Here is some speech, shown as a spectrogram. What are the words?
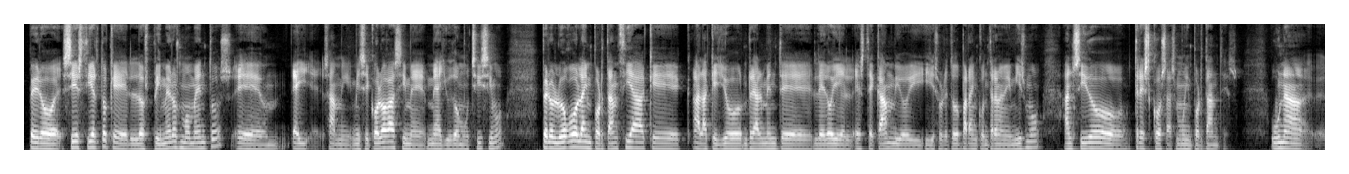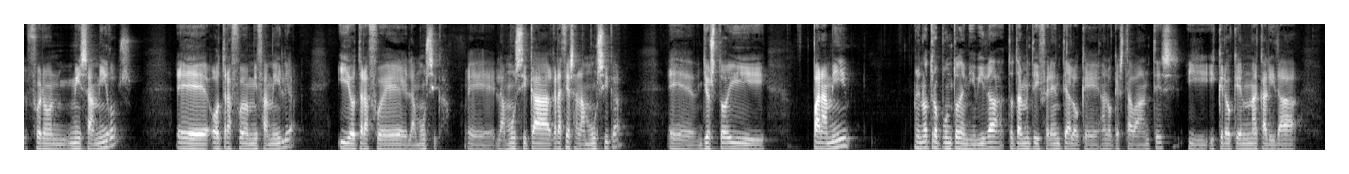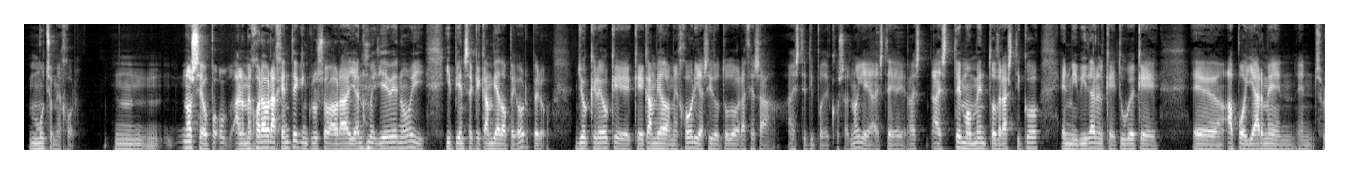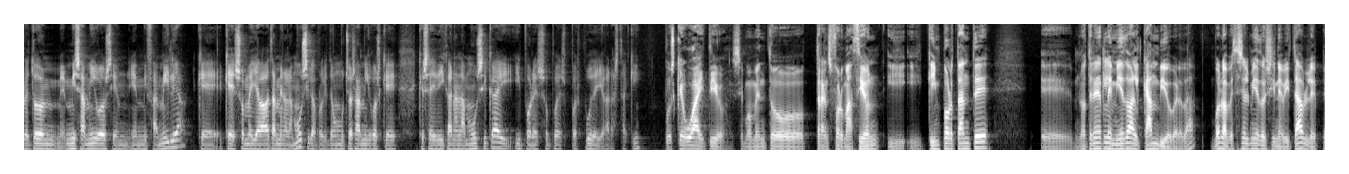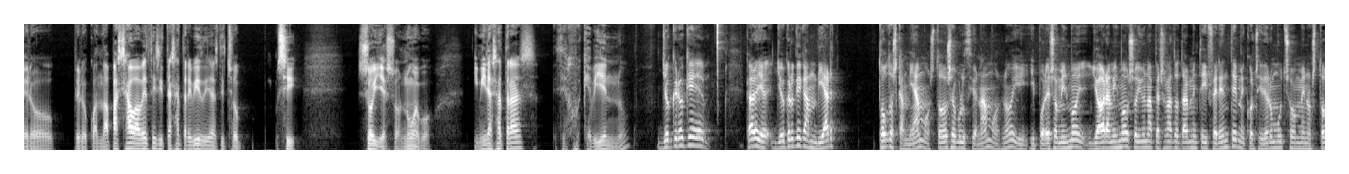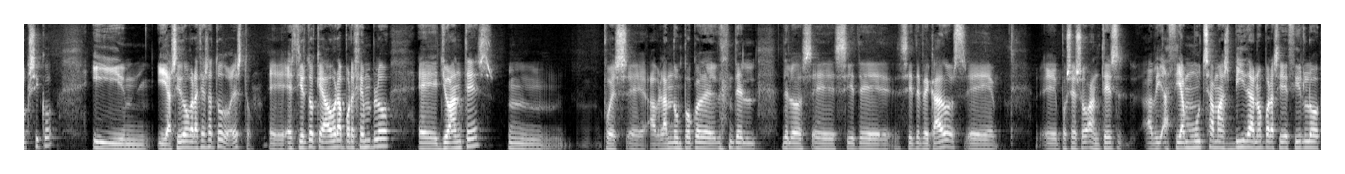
pero sí es cierto que los primeros momentos, eh, o sea, mi, psicóloga sí me, ayudó muchísimo, pero luego la importancia que, a la que yo realmente le doy este cambio y, sobre todo para encontrarme a mí mismo han sido tres cosas muy importantes. Una fueron mis amigos, otra fue mi familia y otra fue la música. Eh, la música, gracias a la música, eh, yo estoy, para mí, en otro punto de mi vida totalmente diferente a lo que, a lo que estaba antes y, creo que en una calidad mucho mejor. Mm, No sé, a lo mejor habrá gente que incluso ahora ya no me lleve ¿no? y, piense que he cambiado a peor, pero yo creo que, he cambiado a mejor y ha sido todo gracias a, a este tipo de cosas ¿no? y a este, a est- a este momento drástico en mi vida en el que tuve que eh, apoyarme en, en- sobre todo en, mis amigos y en, y en mi familia, que, que eso me llevaba también a la música, porque tengo muchos amigos que, que se dedican a la música y, y por eso pues, pues pude llegar hasta aquí. Pues qué guay, tío, ese momento transformación y, y qué importante eh, no tenerle miedo al cambio, ¿verdad? Bueno, a veces el miedo es inevitable, pero, pero cuando ha pasado a veces y te has atrevido y has dicho, sí, soy eso, nuevo, y miras atrás, y dices, "Joder, qué bien, ¿no? Yo creo que, claro, yo, creo que cambiar, todos cambiamos, todos evolucionamos, ¿no? Y, por eso mismo, yo ahora mismo soy una persona totalmente diferente, me considero mucho menos tóxico y, y ha sido gracias a todo esto. Eh, es cierto que ahora, por ejemplo, eh, yo antes, mm, pues eh, hablando un poco de, del- de los siete, siete pecados, pues eso, antes hacía mucha más vida, ¿no? Por así decirlo,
